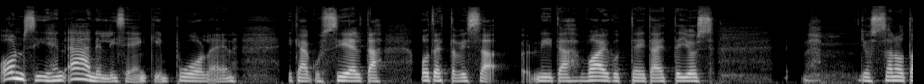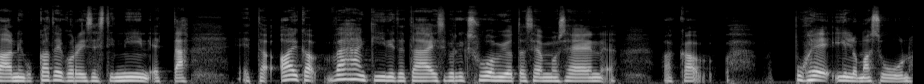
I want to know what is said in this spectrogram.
on siihen äänelliseenkin puoleen ikään kuin sieltä otettavissa niitä vaikutteita, että jos, jos sanotaan niin kuin kategorisesti niin, että, että aika vähän kiinnitetään esimerkiksi huomiota semmoiseen vaikka puheilmaisuun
